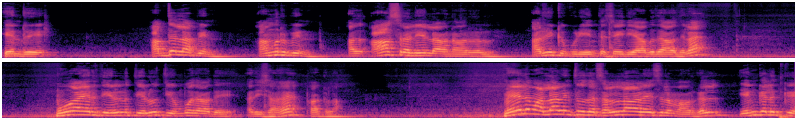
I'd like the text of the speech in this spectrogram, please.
என்று அப்துல்லா பின் அமர் பின் அல் ஆஸ்ர் அலி அவர்கள் அறிவிக்கக்கூடிய இந்த செய்தியை அபுதாவதில் மூவாயிரத்தி எழுநூற்றி எழுபத்தி ஒம்போதாவது அதிசாக பார்க்கலாம். மேலும் அல்லாவின் தூதர் சல்லா அலிஸ்லம் அவர்கள் எங்களுக்கு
